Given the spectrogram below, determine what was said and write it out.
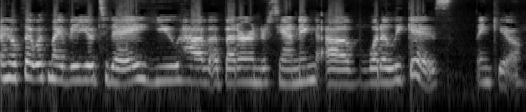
I hope that with my video today, you have a better understanding of what a leak is. Thank you.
